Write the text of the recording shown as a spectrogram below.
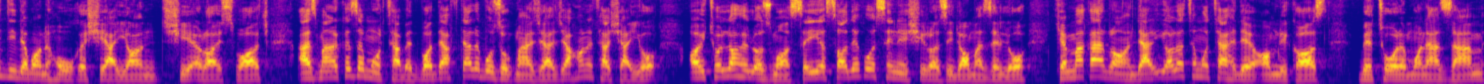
دیدبان حقوق شیعیان Shia Rights Watch از مرکز مرتبط با دفتر بزرگ مرجع جهان تشیع آیت الله العظمی سید صادق حسینی شیرازی دام ظله که مقر در ایالات متحده آمریکاست به طور منظم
